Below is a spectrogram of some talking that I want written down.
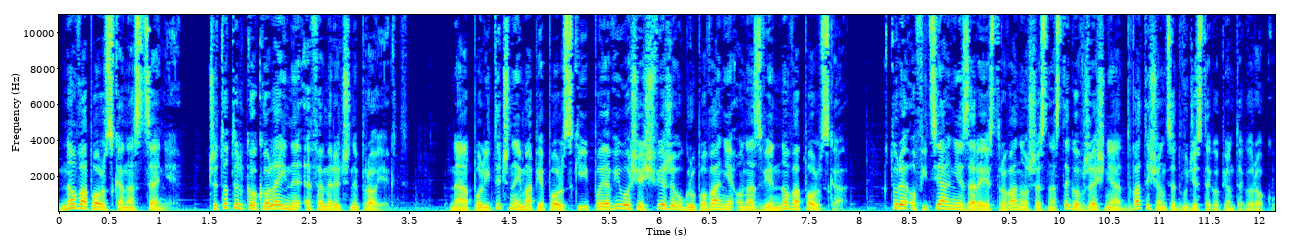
Nowa Polska na scenie. Czy to tylko kolejny efemeryczny projekt? Na politycznej mapie Polski pojawiło się świeże ugrupowanie o nazwie Nowa Polska, które oficjalnie zarejestrowano 16 września 2025 roku.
